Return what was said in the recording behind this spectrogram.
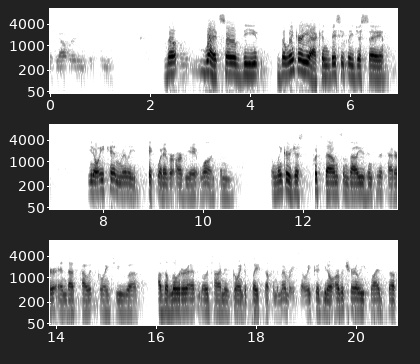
of the operating system. The, right, so the, the linker, yeah, can basically just say, you know, it can really pick whatever RVA it wants, and the linker just puts down some values into this header, and that's how it's going to, uh, how the loader at load time is going to place stuff into memory. So it could, you know, arbitrarily slide stuff,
